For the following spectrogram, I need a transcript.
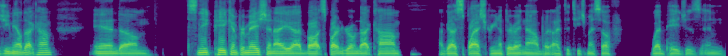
gmail.com. And um, sneak peek information, I uh, bought spartangrown.com. I've got a splash screen up there right now, but I have to teach myself web pages. And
